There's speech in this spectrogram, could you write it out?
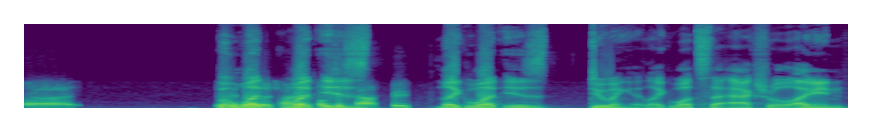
uh, But what- other times, what I'll just is- ask her- Like what is doing it? Like what's the actual I mean,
